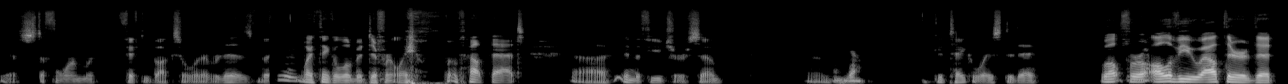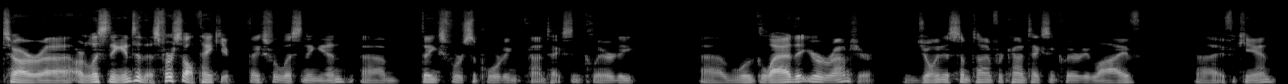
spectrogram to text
You know, it's just a form with fifty bucks or whatever it is. But mm. I think a little bit differently about that uh, in the future. So, um, yeah, good takeaways today. Well, for all of you out there that are uh, are listening into this, first of all, thank you. Thanks for listening in. Um, thanks for supporting Context and Clarity. Uh, we're glad that you're around here. Join us sometime for Context and Clarity Live uh, if you can.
